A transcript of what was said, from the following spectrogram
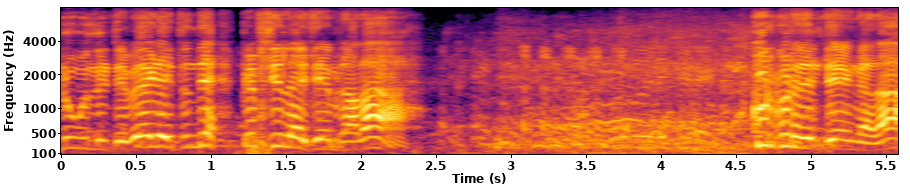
నువ్వులు తింటే వేడి అవుతుంది పెప్సీలు అయితే ఏం రాదా? కురుకుడు తింటే ఏం కదా?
